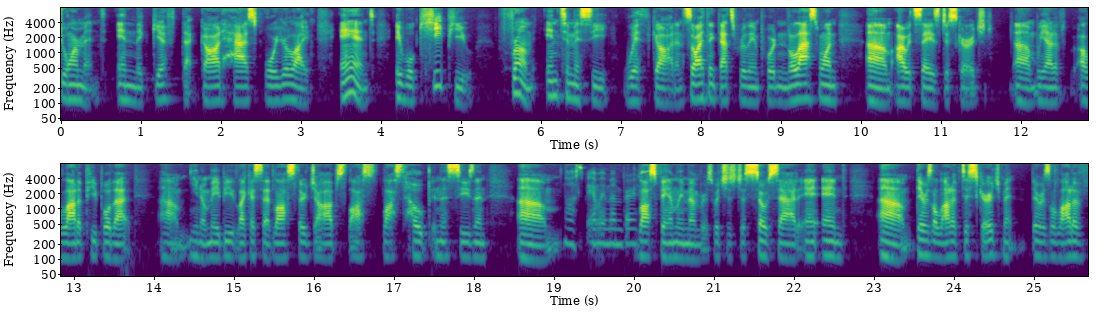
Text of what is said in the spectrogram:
dormant in the gift that God has for your life. And it will keep you from intimacy with God. And so I think that's really important. The last one um, I would say is discouraged. Um, we had a, a lot of people that um, you know, maybe like I said, lost their jobs, lost lost hope in this season, um, lost family members, lost family members, which is just so sad. And, and um, there was a lot of discouragement. There was a lot of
